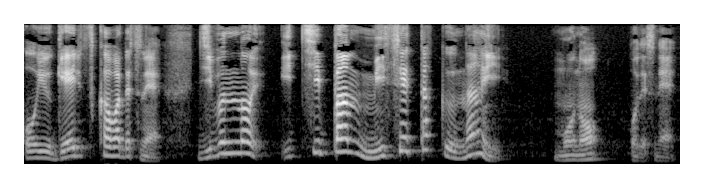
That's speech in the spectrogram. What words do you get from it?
こういう芸術家はですね、自分の一番見せたくないものをですね、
